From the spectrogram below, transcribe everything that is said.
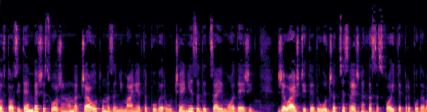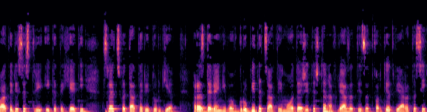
В този ден беше сложено началото на заниманията по вероучение за деца и младежи. Желаящите да учат се срещнаха със своите преподаватели, сестри и катехети след светата литургия. Разделени в групи, децата и младежите ще навлязат и затвърдят вярата си,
